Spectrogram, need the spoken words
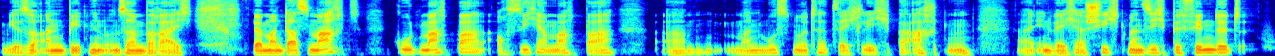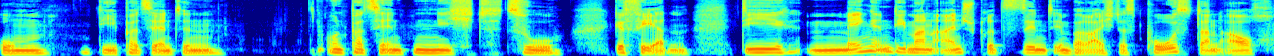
wir so anbieten in unserem Bereich. Wenn man das macht, gut machbar, auch sicher machbar. Ähm, man muss nur tatsächlich beachten, äh, in welcher Schicht man sich befindet, um die Patientin und Patienten nicht zu gefährden. Die Mengen, die man einspritzt, sind im Bereich des Post dann auch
